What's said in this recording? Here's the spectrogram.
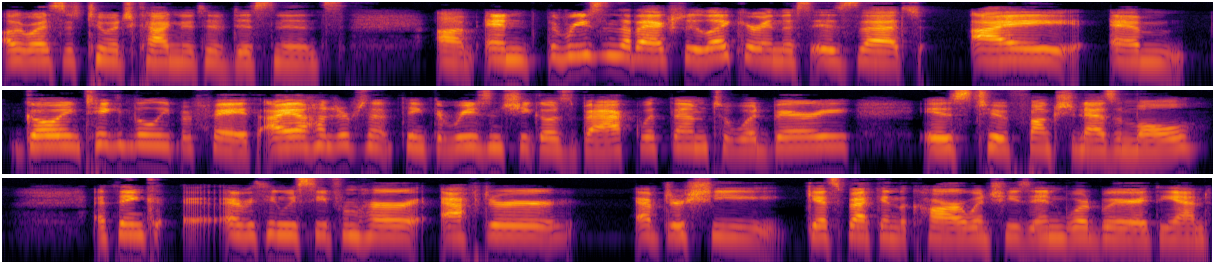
otherwise there's too much cognitive dissonance um, and the reason that I actually like her in this is that I am going taking the leap of faith. I 100% think the reason she goes back with them to Woodbury is to function as a mole. I think everything we see from her after after she gets back in the car when she's in Woodbury at the end,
